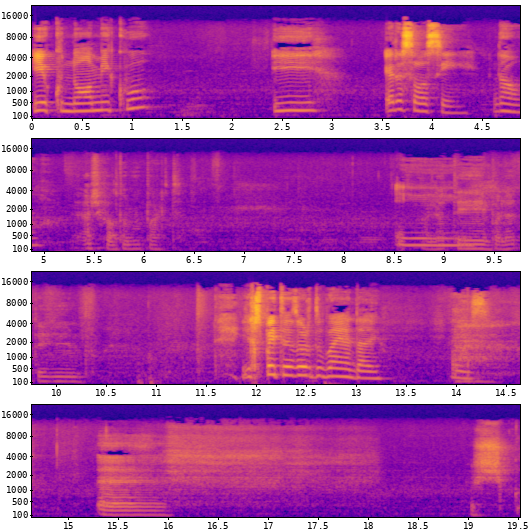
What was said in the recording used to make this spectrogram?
económico e. Era só assim. Não. Acho que falta uma parte. Olha o E. tempo, olha o tempo. E respeitador do bem alheio. É isso. Ah, o escu-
